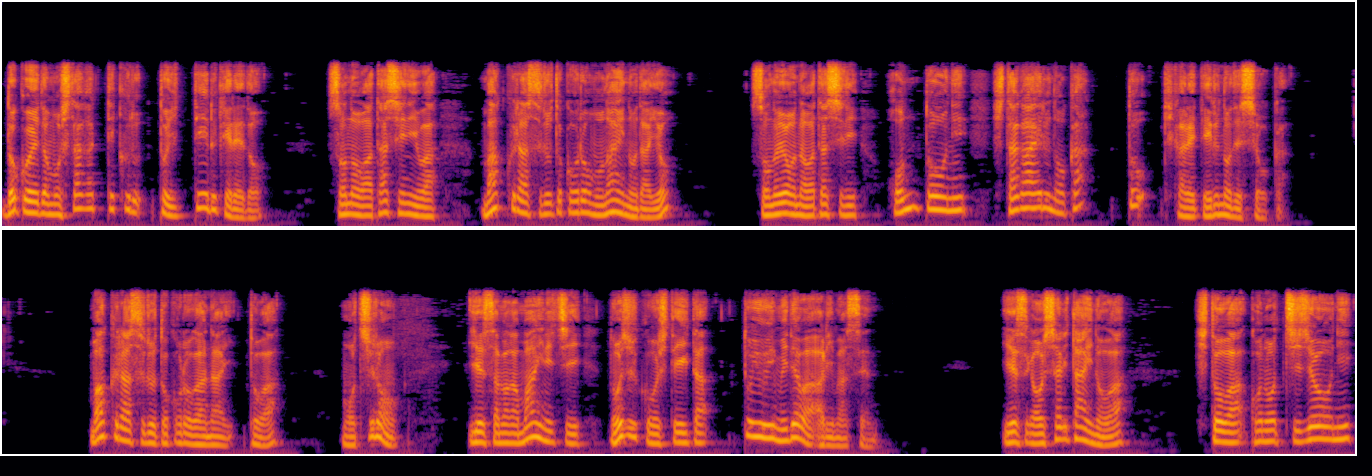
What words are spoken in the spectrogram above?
どこへでも従ってくると言っているけれど、その私には枕するところもないのだよ。そのような私に本当に従えるのか？と聞かれているのでしょうか。枕するところがないとは、もちろんイエス様が毎日野宿をしていたという意味ではありません。イエスがおっしゃりたいのは、人はこの地上に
